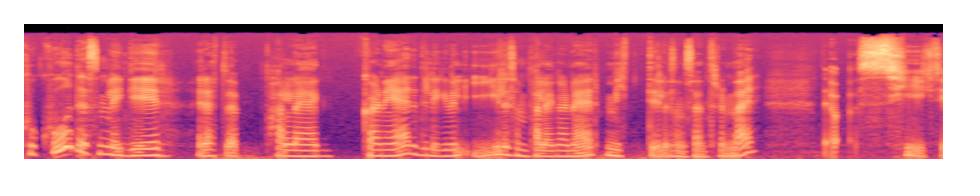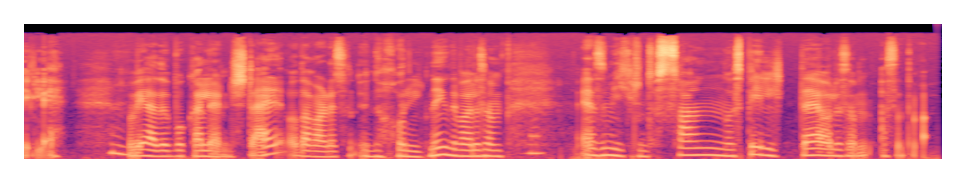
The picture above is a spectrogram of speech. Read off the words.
Coco, det som ligger rett ved Palais Garnier. Det ligger vel i liksom Palais Garnier, midt i liksom sentrum der. Det var sykt hyggelig. Mm. Og vi hadde booka lunsj der, og da var det sånn underholdning. Det var liksom en som gikk rundt og sang og spilte, og liksom Altså, det var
